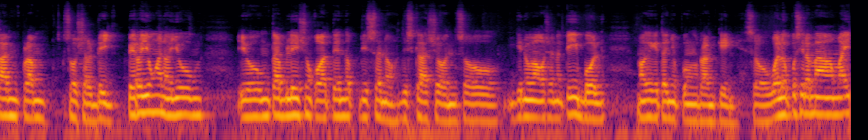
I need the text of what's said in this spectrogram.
coming from social blade. Pero yung ano yung yung tabulation ko at the end of this ano, discussion. So, ginawa ko siya ng table. Makikita nyo pong ranking. So, walo po sila mga kamay.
